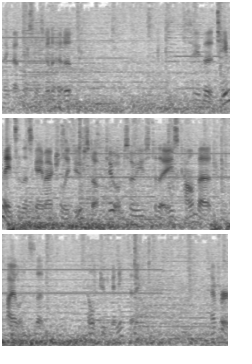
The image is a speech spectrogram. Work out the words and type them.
think that missile's gonna hit it. See, the teammates in this game actually do stuff too. I'm so used to the Ace Combat pilots that don't do anything. Ever.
